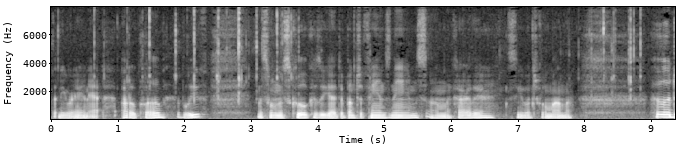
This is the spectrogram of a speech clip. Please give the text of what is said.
that he ran at Auto Club, I believe. This one was cool because we got a bunch of fans' names on the car there. See a bunch of them on the hood,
